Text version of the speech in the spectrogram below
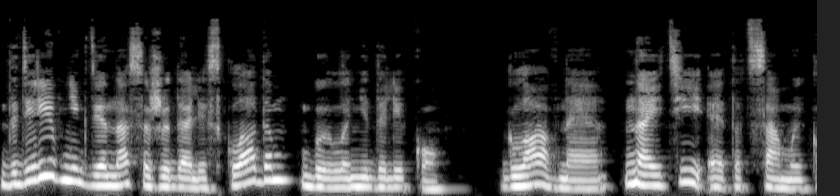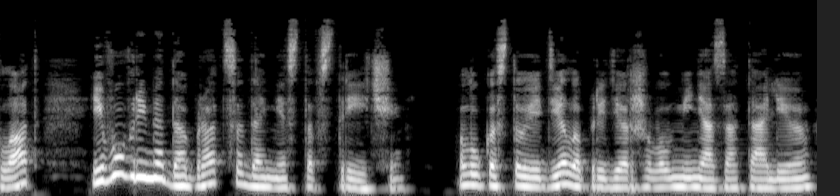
до деревни, где нас ожидали складом, было недалеко. Главное — найти этот самый клад и вовремя добраться до места встречи. Лукас то дело придерживал меня за талию,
